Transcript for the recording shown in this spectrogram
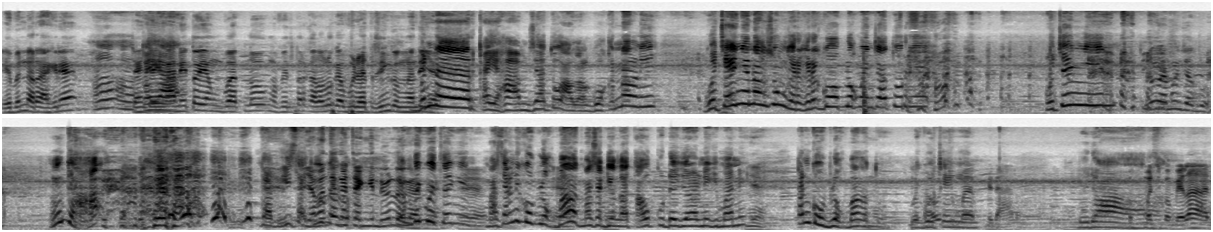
Ya bener. Akhirnya Heeh, ceng-cengan kayak itu yang buat lu ngefilter kalau lu gak mudah tersinggung nantinya. Bener kayak Hamzah tuh awal gue kenal nih. Gue cengin langsung gara-gara goblok main caturnya. Gue cengin. Lu emang jago. Enggak enggak bisa yang juga penting ngecengin dulu yang kan penting gue cengin Iya. masa ini goblok Iya. banget masa dia nggak tahu kuda jalannya gimana Iya. kan goblok banget Bener. tuh Gue gue cengin beda arah. beda Masih pembelaan.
